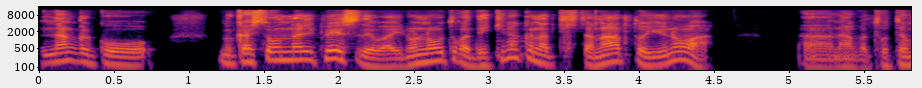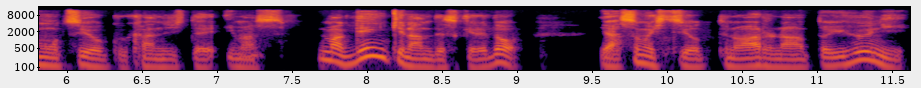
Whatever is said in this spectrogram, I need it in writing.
なんかこう、昔と同じペースではいろんなことができなくなってきたなというのは、あなんかとても強く感じています。まあ元気なんですけれど、休む必要っていうのはあるなというふうに、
